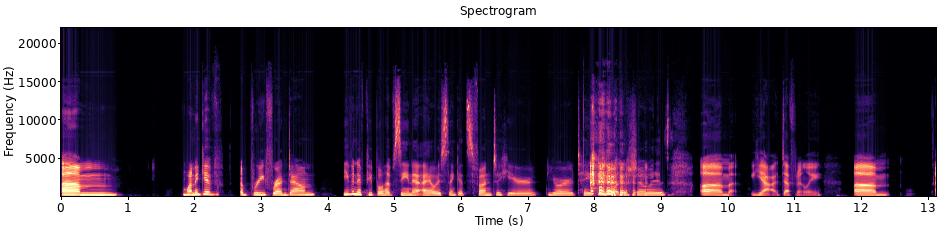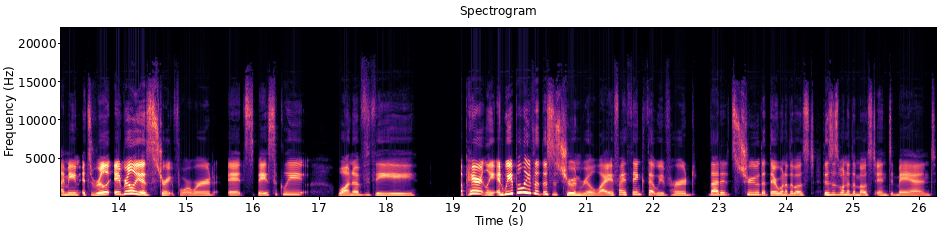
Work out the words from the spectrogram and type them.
Um want to give a brief rundown even if people have seen it. I always think it's fun to hear your take on what the show is. Um yeah, definitely. Um I mean, it's really it really is straightforward. It's basically one of the apparently and we believe that this is true in real life. I think that we've heard that it's true that they're one of the most this is one of the most in demand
